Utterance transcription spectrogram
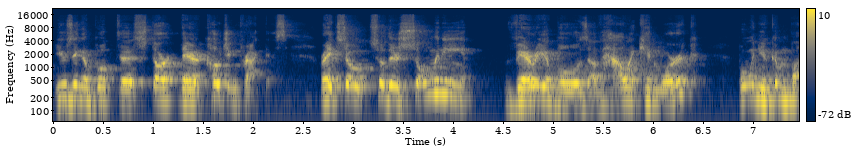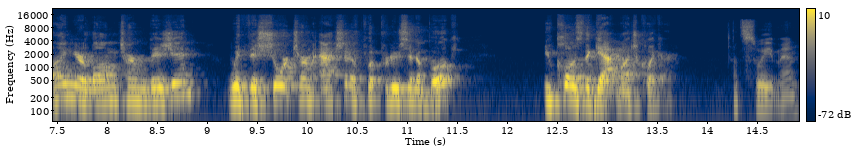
using a book to start their coaching practice, right? So, so there's so many variables of how it can work. But when you combine your long term vision with this short term action of put producing a book, you close the gap much quicker. That's sweet, man.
